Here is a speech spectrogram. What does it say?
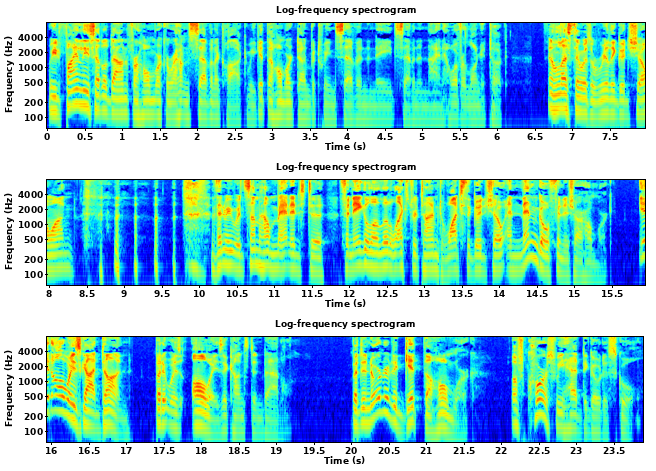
We'd finally settle down for homework around 7 o'clock. We get the homework done between 7 and 8, 7 and 9, however long it took. Unless there was a really good show on. then we would somehow manage to finagle a little extra time to watch the good show and then go finish our homework. It always got done, but it was always a constant battle. But in order to get the homework, of course we had to go to school.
